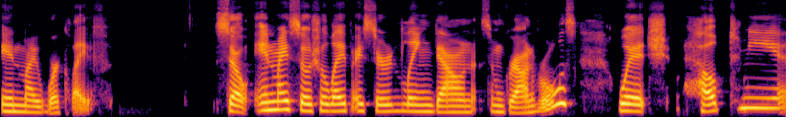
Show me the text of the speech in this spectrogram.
in my work life. So, in my social life, I started laying down some ground rules, which helped me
